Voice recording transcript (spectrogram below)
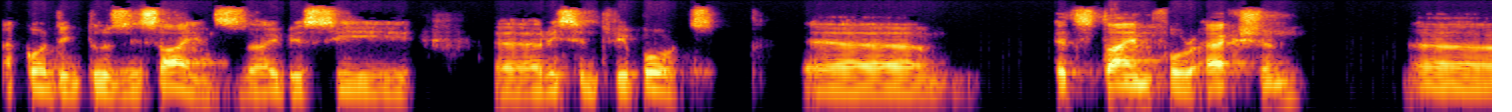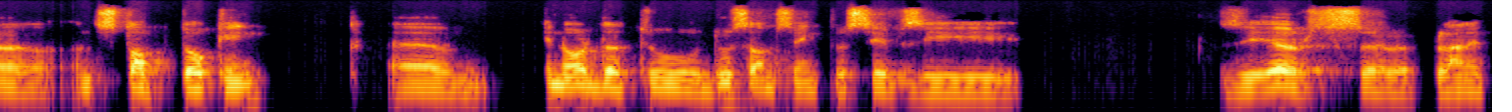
according to the science, the IPCC uh, recent reports. Um, it's time for action uh, and stop talking um, in order to do something to save the the Earth's uh, planet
